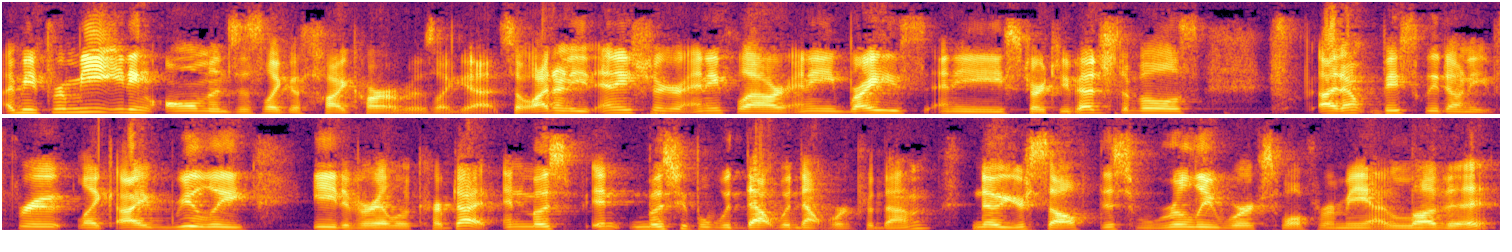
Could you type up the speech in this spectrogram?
I mean, for me, eating almonds is like as high carb as I get. So I don't eat any sugar, any flour, any rice, any starchy vegetables. I don't basically don't eat fruit. Like I really eat a very low carb diet, and most and most people would that would not work for them. Know yourself. This really works well for me. I love it.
